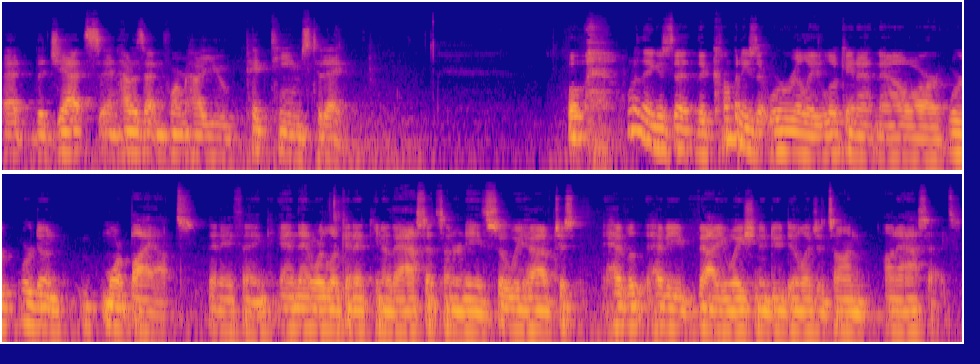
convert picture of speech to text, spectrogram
at the Jets, and how does that inform how you pick teams today? Well, one of the things is that the companies that we're really looking at now are we're, we're doing more buyouts than anything, and then we're looking at you know the assets underneath. So we have just heavy, heavy valuation and due diligence on on assets.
